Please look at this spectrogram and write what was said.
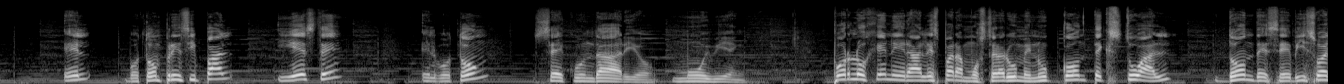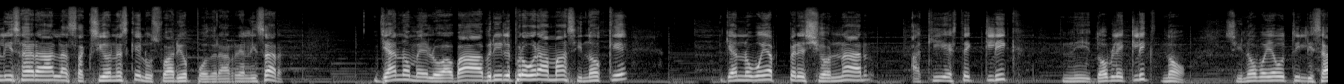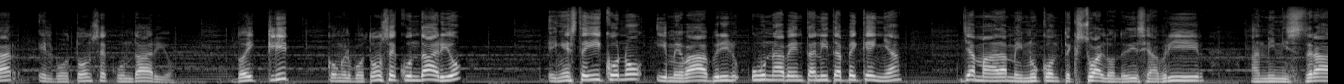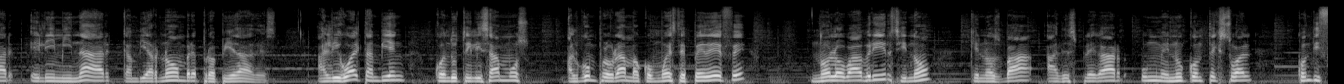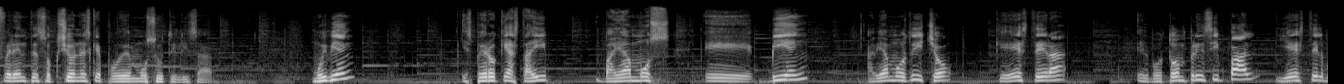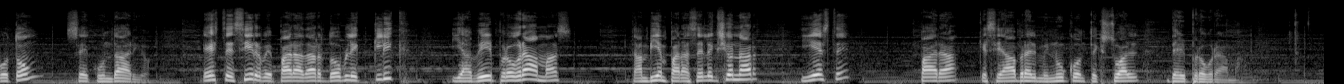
el botón principal y este el botón secundario. Muy bien. Por lo general es para mostrar un menú contextual donde se visualizará las acciones que el usuario podrá realizar. Ya no me lo va a abrir el programa, sino que ya no voy a presionar aquí este clic ni doble clic, no, sino voy a utilizar el botón secundario. Doy clic con el botón secundario en este icono y me va a abrir una ventanita pequeña llamada menú contextual donde dice abrir, administrar, eliminar, cambiar nombre, propiedades. Al igual también cuando utilizamos algún programa como este PDF, no lo va a abrir, sino que nos va a desplegar un menú contextual con diferentes opciones que podemos utilizar. Muy bien, espero que hasta ahí vayamos eh, bien. Habíamos dicho que este era el botón principal y este el botón secundario. Este sirve para dar doble clic y abrir programas, también para seleccionar y este para que se abra el menú contextual del programa.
